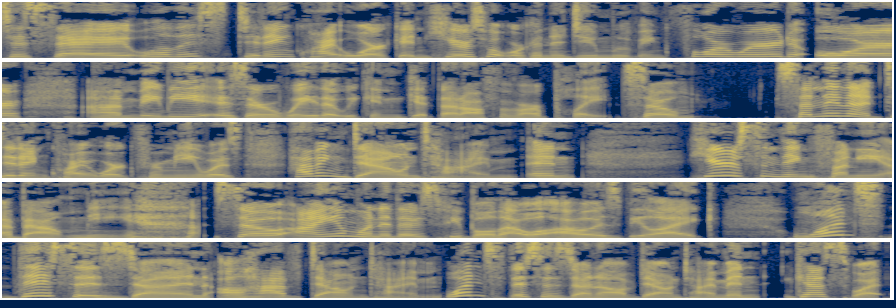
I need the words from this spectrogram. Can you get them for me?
to say, well, this didn't quite work and here's what we're going to do moving forward. Or um, maybe is there a way that we can get that off of our plate? So, something that didn't quite work for me was having downtime. And here's something funny about me. So I am one of those people that will always be like, once this is done, I'll have downtime. Once this is done, I'll have downtime. And guess what?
